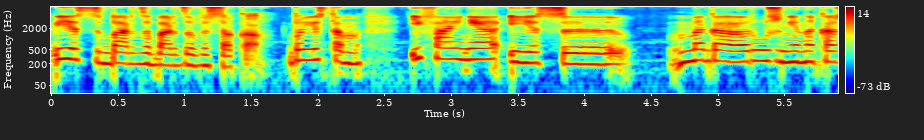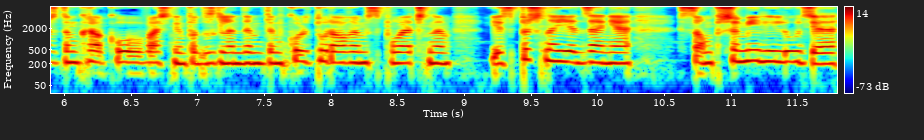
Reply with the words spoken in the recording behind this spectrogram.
jest bardzo, bardzo wysoko, bo jest tam i fajnie, i jest y, mega różnie na każdym kroku, właśnie pod względem tym kulturowym, społecznym. Jest pyszne jedzenie, są przemili ludzie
